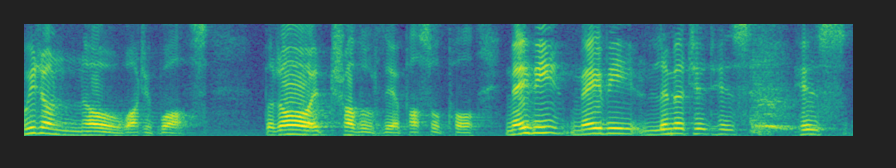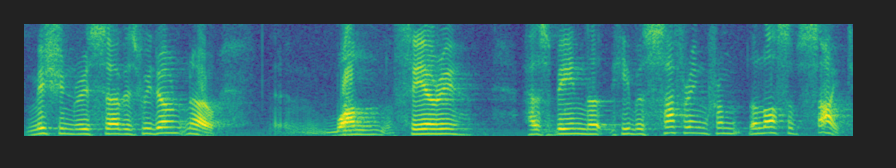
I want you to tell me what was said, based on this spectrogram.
we don't know what it was, but oh, it troubled the Apostle Paul. Maybe, maybe limited his, his missionary service, we don't know. One theory has been that he was suffering from the loss of sight,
